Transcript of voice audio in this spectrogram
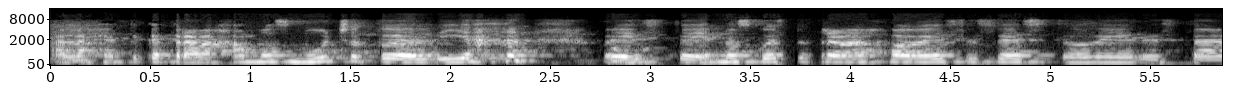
A la gente que trabajamos mucho todo el día, este, nos cuesta trabajo a veces esto de, de estar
